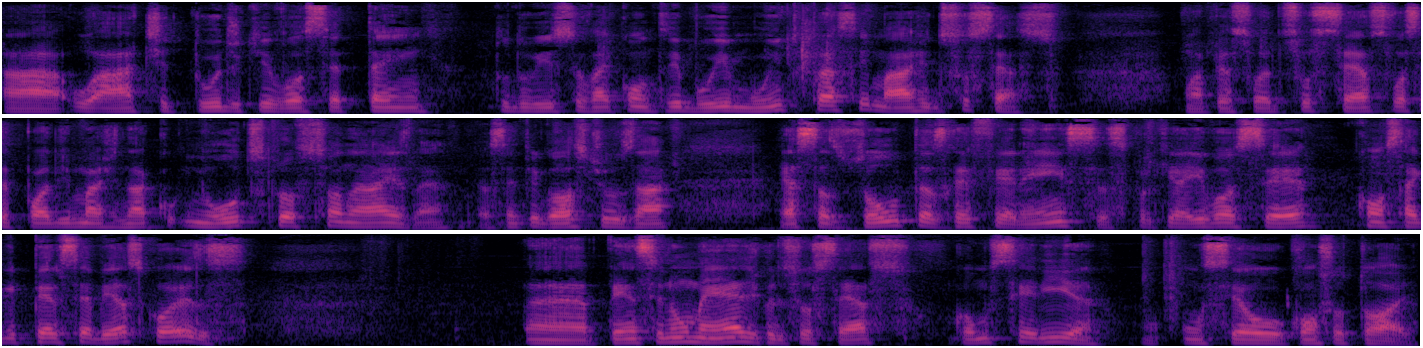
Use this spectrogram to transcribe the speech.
a, a atitude que você tem, tudo isso vai contribuir muito para essa imagem de sucesso. Uma pessoa de sucesso, você pode imaginar em outros profissionais, né? Eu sempre gosto de usar essas outras referências, porque aí você consegue perceber as coisas. É, pense num médico de sucesso, como seria um seu consultório,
